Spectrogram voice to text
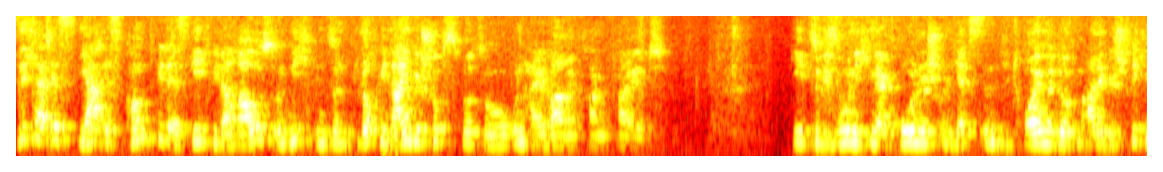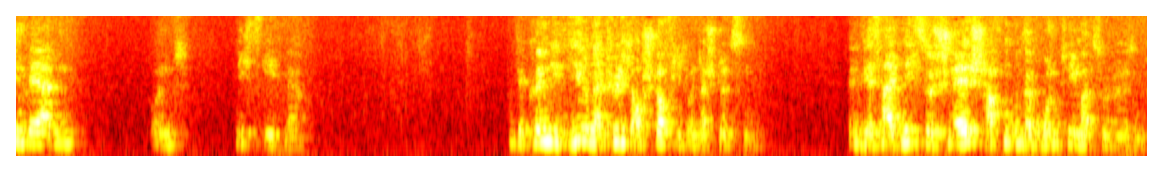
sicher ist, ja, es kommt wieder, es geht wieder raus und nicht in so ein Loch hineingeschubst wird, so unheilbare Krankheit, geht sowieso nicht mehr chronisch und jetzt sind die Träume dürfen alle gestrichen werden und nichts geht mehr. Und wir können die Niere natürlich auch stofflich unterstützen wenn wir es halt nicht so schnell schaffen, unser Grundthema zu lösen.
